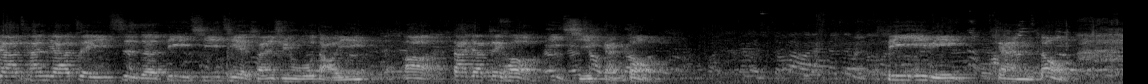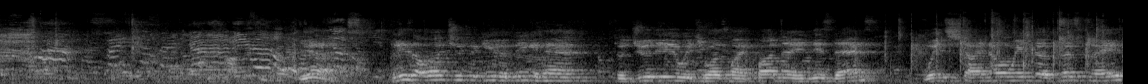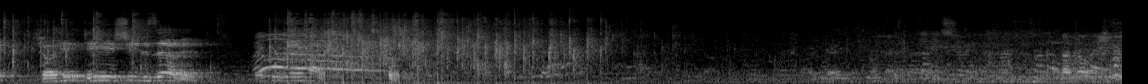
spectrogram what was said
家参加这一次的第七届传讯舞蹈营啊，大家最后一起感动。第一名感动。Yeah. Please, I want you to give a big hand to Judy, which was my partner in this dance, which I know in the first place, so he, he she deserved it. Thank you very much. 反正我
